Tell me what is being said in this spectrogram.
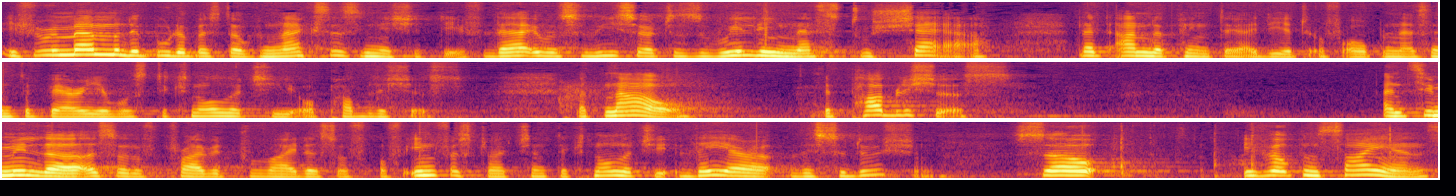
If you remember the Budapest Open Access Initiative, there it was researchers' willingness to share that underpinned the idea of openness, and the barrier was technology or publishers. But now, the publishers and similar uh, sort of private providers of, of infrastructure and technology, they are the solution. So if open science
